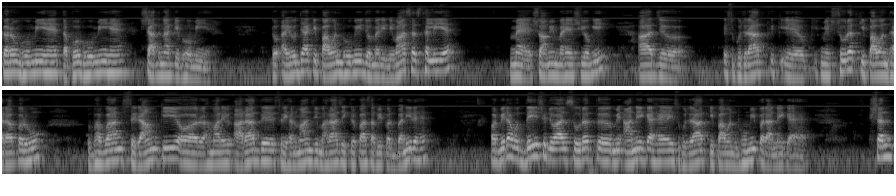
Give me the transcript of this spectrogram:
कर्म भूमि है, तपोभूमि है, साधना की भूमि है। तो अयोध्या की पावन भूमि जो मेरी निवास स्थली है, मैं स्वामी महेश योगी आज इस गुजरात में सूरत की पावन धरा पर हूँ। तो भगवान श्री राम की और हमारे आराध्य श्री हनुमान जी महाराज की कृपा सभी पर बनी रहे। और मेरा उद्देश्य जो आज सूरत में आने का है, इस गुजरात की पावन भूमि पर आने का है, संत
